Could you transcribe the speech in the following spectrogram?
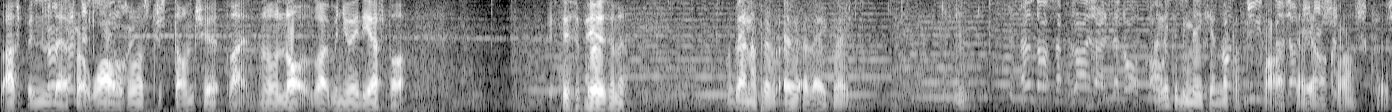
That's been there for a while as well. It's just dumb shit. Like, no, not like when you ADS, but it disappears, isn't it? I'm going up A grade. Hmm? Defend our supply lines at all costs. I need to be making like a fast that AR class, because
